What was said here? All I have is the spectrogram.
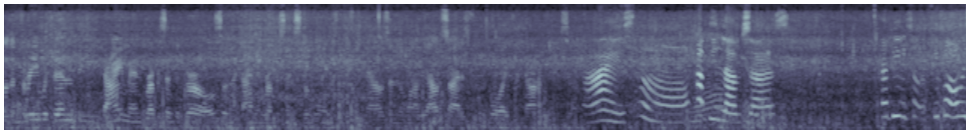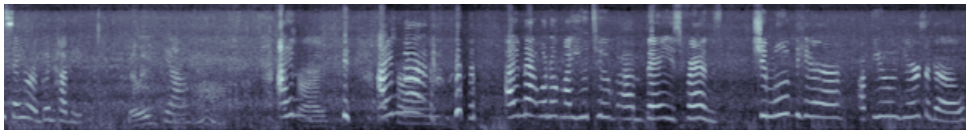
So the three within the diamond represent the girls, and the diamond represents the women, the females, and the one on the outside is the boy for Jonathan. So. Nice. Aww, hubby loves us. Hubby, so people always say you're a good hubby. Really? Yeah. Mm. I'm, Try. I met I met one of my YouTube um, Bay's friends. She moved here a few years ago.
